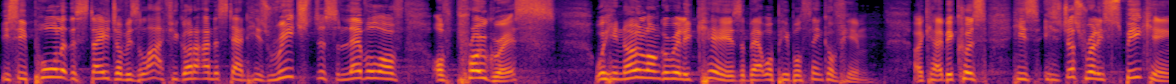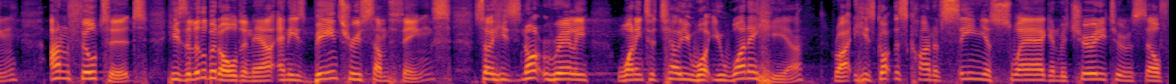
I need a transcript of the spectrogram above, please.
You see, Paul at the stage of his life, you got to understand, he's reached this level of, of progress where he no longer really cares about what people think of him okay because he's he's just really speaking unfiltered. He's a little bit older now and he's been through some things. So he's not really wanting to tell you what you want to hear, right? He's got this kind of senior swag and maturity to himself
